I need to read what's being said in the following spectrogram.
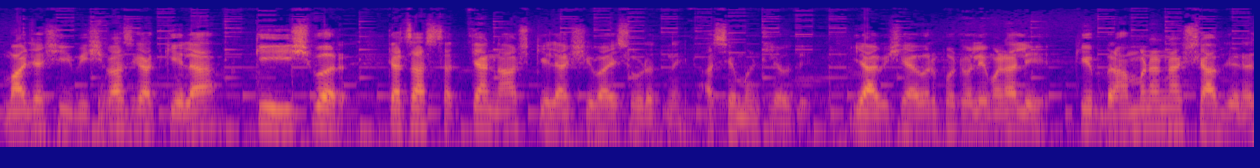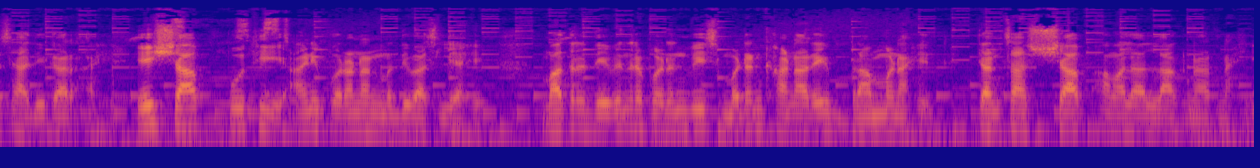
माझ्याशी विश्वासघात केला की ईश्वर त्याचा सत्यानाश केल्याशिवाय सोडत नाही असे म्हटले होते. या विषयावर पटोले म्हणाले की ब्राह्मणांना शाप देण्याचा अधिकार आहे. हे शाप पोथी आणि पुराणांमध्ये वाचले आहे. मात्र देवेंद्र फडणवीस मटण खाणारे ब्राह्मण आहेत. त्यांचा शाप आम्हाला लागणार नाही.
